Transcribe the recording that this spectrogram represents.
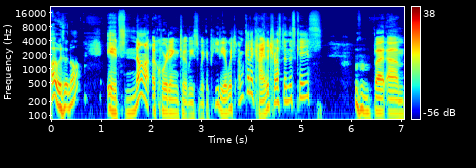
Oh, is it not? It's not, according to at least Wikipedia, which I'm gonna kind of trust in this case. hmm But um,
